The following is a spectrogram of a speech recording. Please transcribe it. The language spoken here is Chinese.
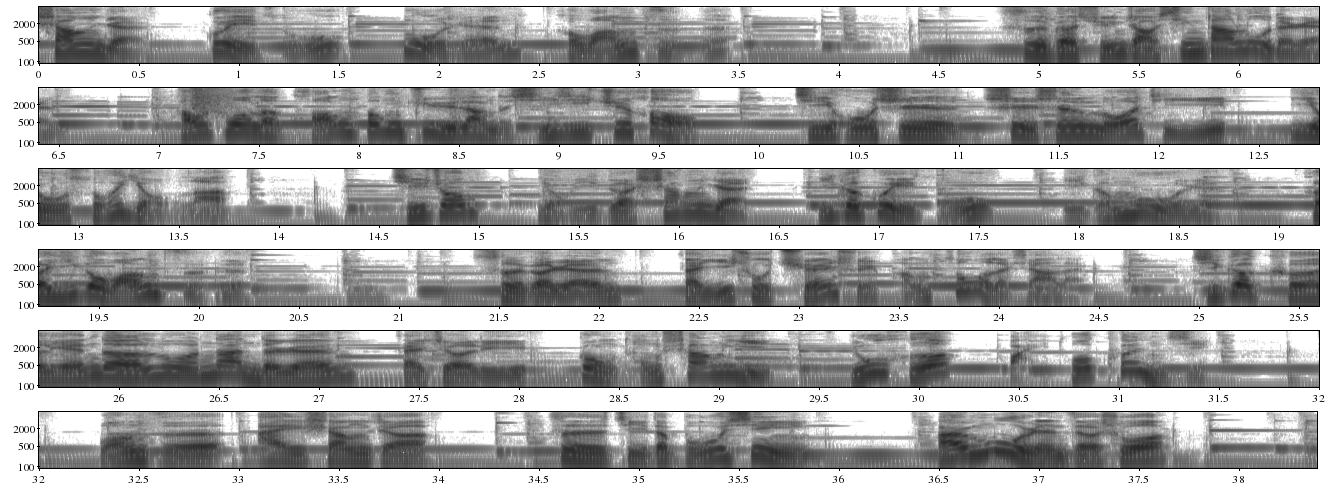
商人、贵族、牧人和王子，四个寻找新大陆的人，逃脱了狂风巨浪的袭击之后，几乎是赤身裸体，一无所有了。其中有一个商人，一个贵族，一个牧人。和一个王子，四个人在一处泉水旁坐了下来。几个可怜的落难的人在这里共同商议如何摆脱困境。王子哀伤着自己的不幸，而牧人则说：“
